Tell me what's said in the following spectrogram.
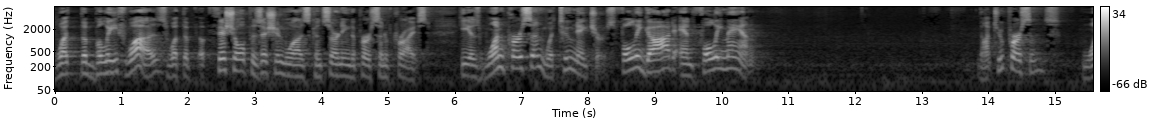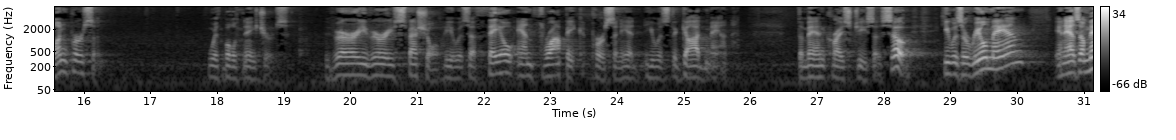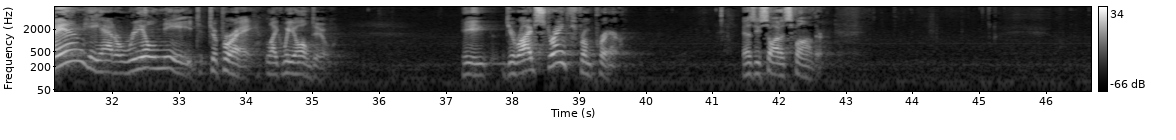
what the belief was, what the official position was concerning the person of Christ. He is one person with two natures, fully God and fully man. Not two persons, one person with both natures. Very, very special. He was a theoanthropic person. He, had, he was the God man, the man Christ Jesus. So, he was a real man, and as a man, he had a real need to pray, like we all do. He derived strength from prayer as he sought his Father.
